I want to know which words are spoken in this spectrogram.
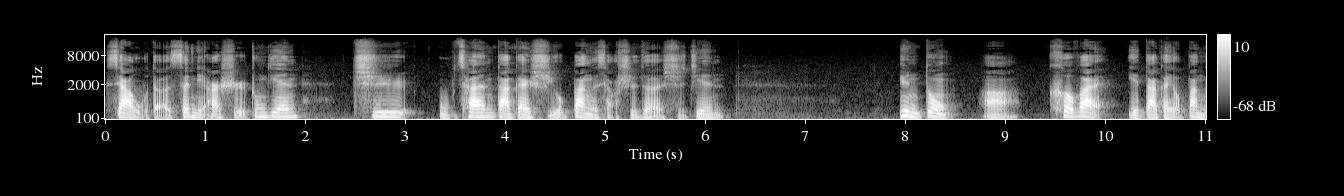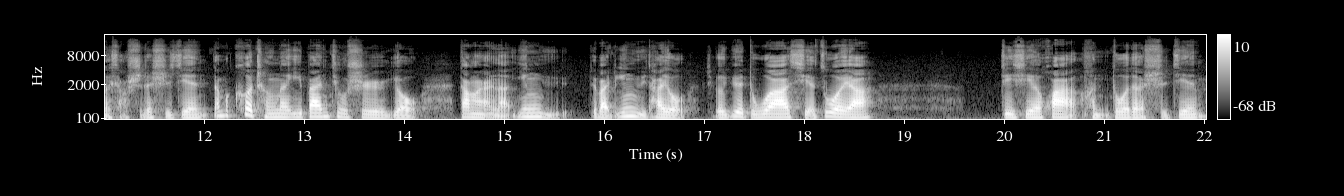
下午的三点二十，中间吃午餐大概是有半个小时的时间，运动啊，课外也大概有半个小时的时间。那么课程呢一般就是有，当然了，英语对吧？英语它有这个阅读啊、写作呀。这些花很多的时间，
